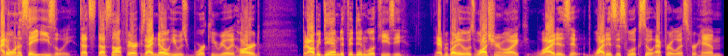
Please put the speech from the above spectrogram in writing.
I don't want to say easily. That's that's not fair cuz I know he was working really hard but I'll be damned if it didn't look easy. Everybody that was watching him like why does it why does this look so effortless for him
